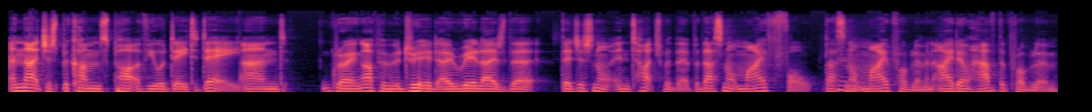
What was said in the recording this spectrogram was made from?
And that just becomes part of your day to day. And growing up in Madrid, I realized that they're just not in touch with it. But that's not my fault. That's mm. not hmm. my problem. And I don't have the problem,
